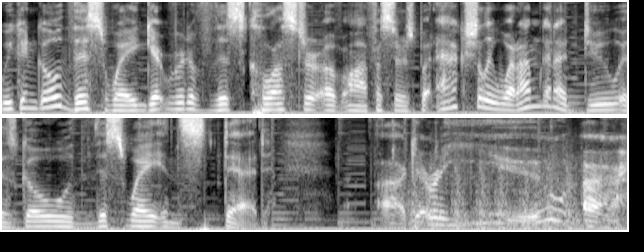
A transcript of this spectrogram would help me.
we can go this way and get rid of this cluster of officers, but actually what I'm going to do is go this way instead. Uh, get rid of you. Uh,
